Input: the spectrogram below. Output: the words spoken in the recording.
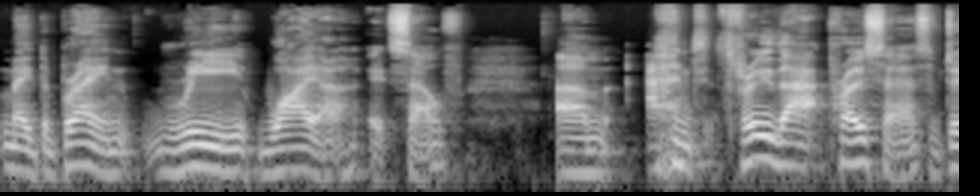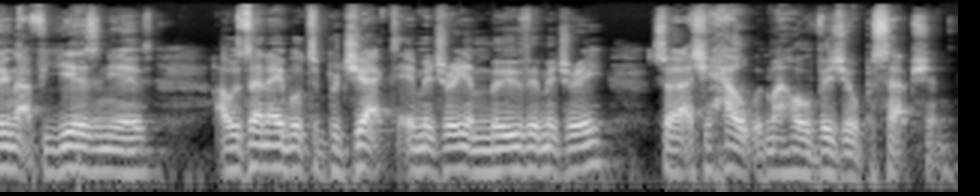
made the brain rewire itself. Um, and through that process of doing that for years and years, I was then able to project imagery and move imagery. So it actually helped with my whole visual perception.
